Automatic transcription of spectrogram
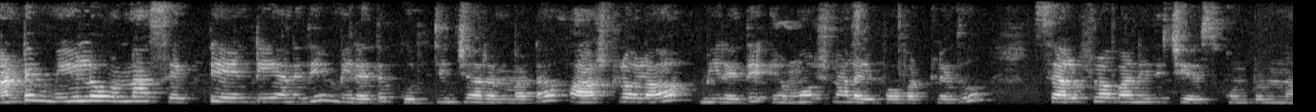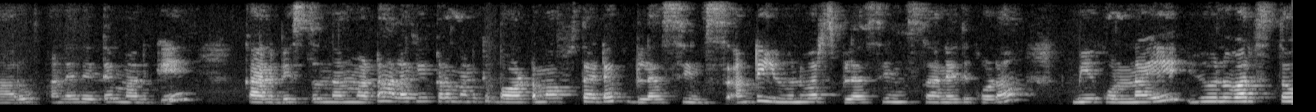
అంటే మీలో ఉన్న శక్తి ఏంటి అనేది మీరైతే గుర్తించారనమాట ఫాస్ట్లోలా మీరైతే ఎమోషనల్ అయిపోవట్లేదు. సెల్ఫ్ లవ్ అనేది చేసుకుంటున్నారు అనేది అయితే మనకి కనిపిస్తుంది అనమాట అలాగే ఇక్కడ మనకి bottom of the deck blessings అంటే యూనివర్స్ బ్లెస్సింగ్స్ అనేది కూడా మీకు ఉన్నాయి యూనివర్స్తో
